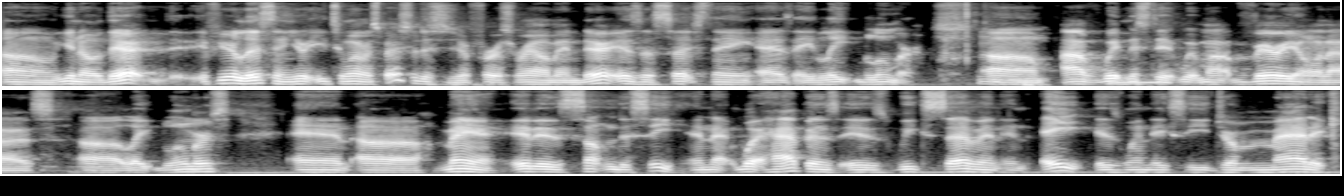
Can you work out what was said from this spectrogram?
Um, you know, there if you're listening, you're E2M, especially this is your first round, man. There is a such thing as a late bloomer. Um, I've witnessed it with my very own eyes, uh, late bloomers. And uh, man, it is something to see. And that what happens is week seven and eight is when they see dramatic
